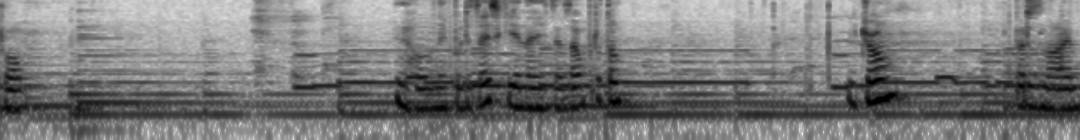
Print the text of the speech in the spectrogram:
Що? Головний поліцейський, я навіть не знав про то. Нічого, тепер знаємо.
